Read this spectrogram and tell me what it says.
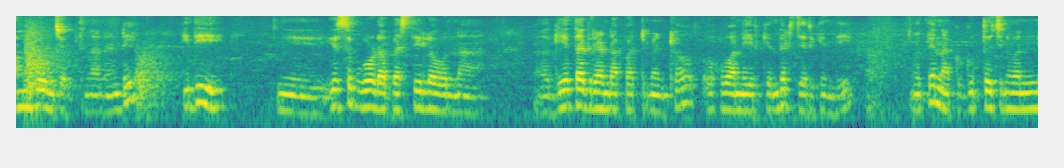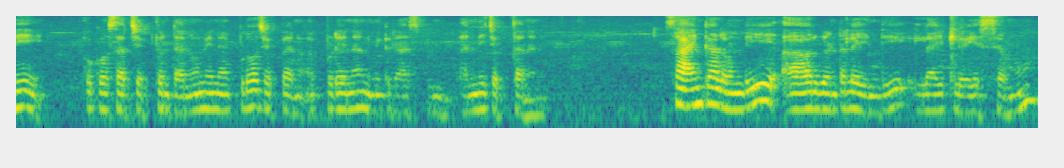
అనుభవం చెప్తున్నానండి. ఇది యూసుఫ్గూడ బస్తీలో ఉన్న గీతా గ్రాండ్ అపార్ట్మెంట్లో ఒక వన్ ఇయర్ కిందట జరిగింది. అయితే నాకు గుర్తొచ్చినవన్నీ ఒక్కోసారి చెప్తుంటాను. నేను ఎప్పుడో చెప్పాను ఎప్పుడైనా మీకు రాసి అన్నీ చెప్తానని. సాయంకాలం అండి ఆరు గంటలు అయింది లైట్లు వేసాము.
